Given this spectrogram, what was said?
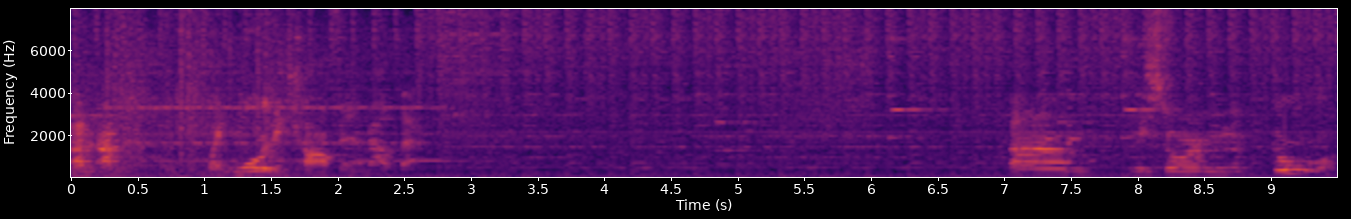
I'm, I'm like, more than confident about that. Um, Leaf Storm, go!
